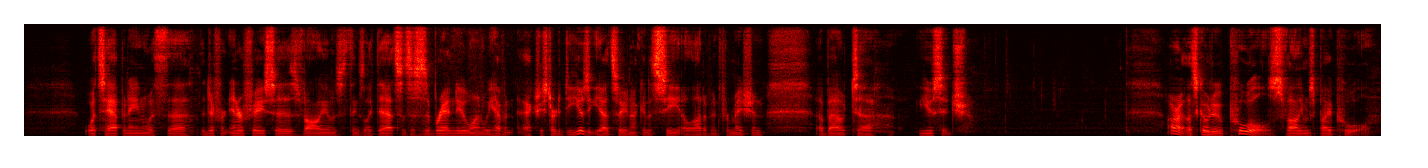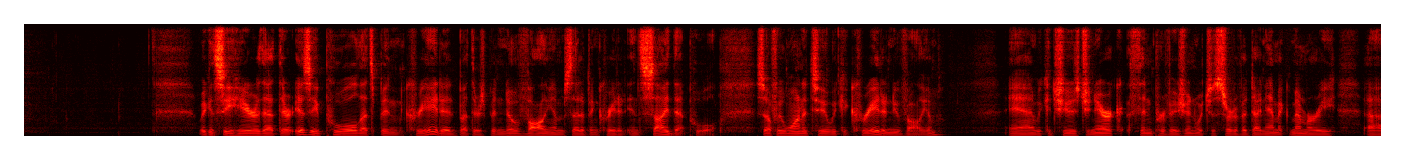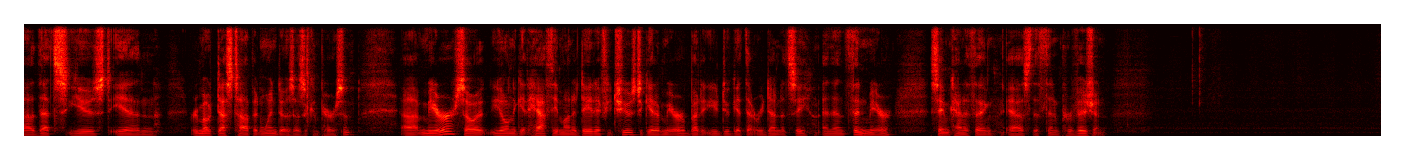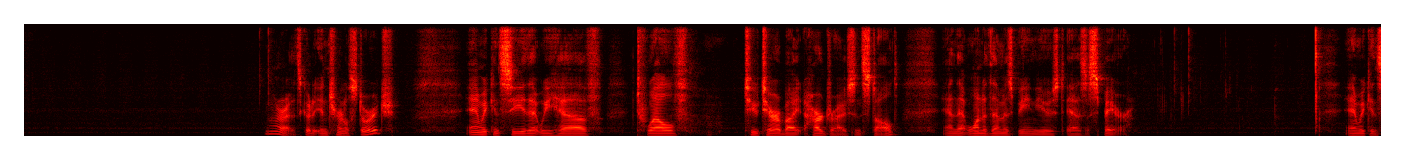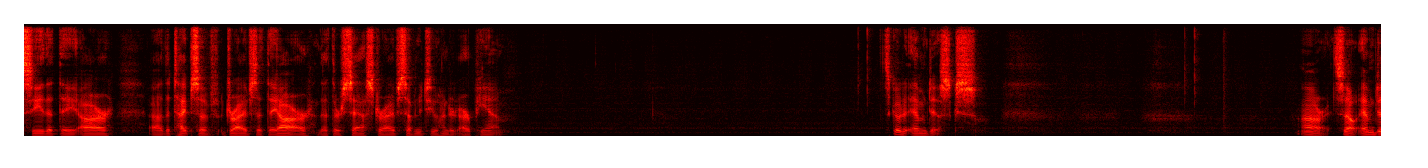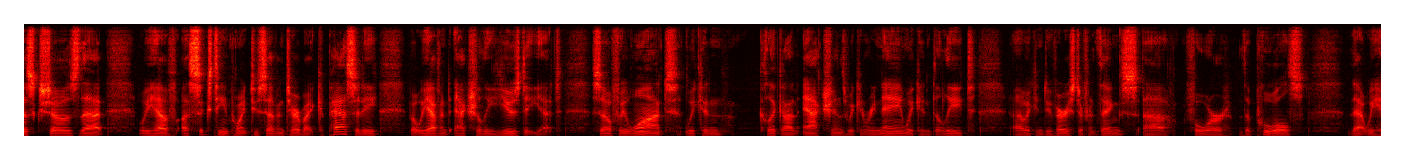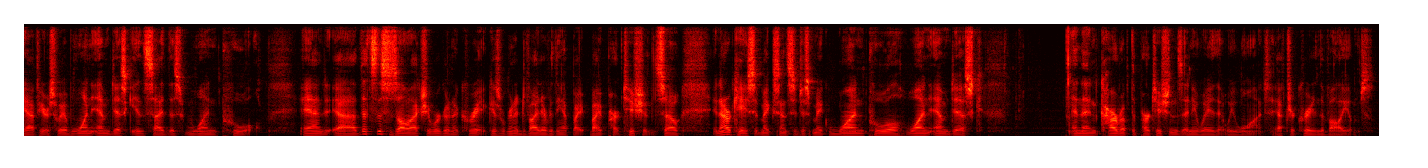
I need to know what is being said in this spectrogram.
what's happening with uh, the different interfaces, volumes, things like that. Since this is a brand new one, we haven't actually started to use it yet, so you're not going to see a lot of information about uh, usage. All right, let's go to pools, volumes by pool we can see here that there is a pool that's been created, but there's been no volumes that have been created inside that pool. So if we wanted to, we could create a new volume and we could choose generic thin provision, which is sort of a dynamic memory uh, that's used in remote desktop and Windows as a comparison. Uh, mirror, so it, you only get half the amount of data if you choose to get a mirror, but it, you do get that redundancy. And then thin mirror, same kind of thing as the thin provision. All right, let's go to internal storage. And we can see that we have 12 2 terabyte hard drives installed, and that one of them is being used as a spare. And we can see that they are uh, the types of drives that they are, that they're SAS drives 7200 RPM. Let's go to M disks. All right, so MDisk shows that we have a 16.27 terabyte capacity, but we haven't actually used it yet. So if we want, we can click on actions, we can rename, we can delete, uh, we can do various different things uh, for the pools that we have here. So we have one M disk inside this one pool. And uh, that's this is all actually we're going to create because we're going to divide everything up by, by partition. So in our case, it makes sense to just make one pool, one M disk, and then carve up the partitions any way that we want after creating the volumes.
